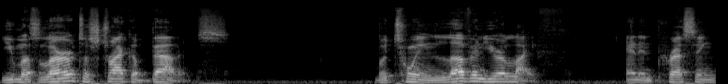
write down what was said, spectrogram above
You must learn to strike a balance between loving your life and impressing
